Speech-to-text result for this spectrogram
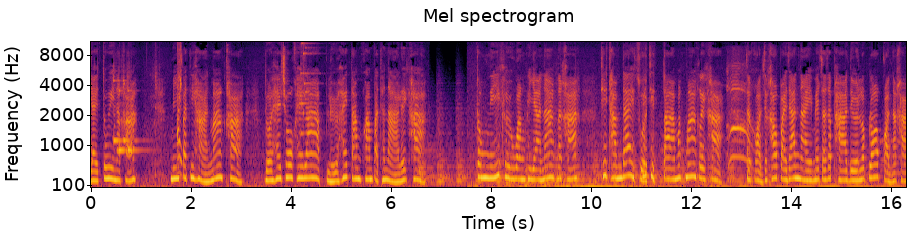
ยายตุ้ยนะคะ มีปาฏิหาริมากค่ะ โดยให้โชคให้ลาบหรือให้ตามความปรารถนาเลยค่ะ ตรงนี้คือวังพญานาคนะคะ ที่ทำได้สวยจิตตามากๆเลยค่ะ แต่ก่อนจะเข้าไปด้านในแม่จะจะพาเดินรอบๆก่อนนะคะ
